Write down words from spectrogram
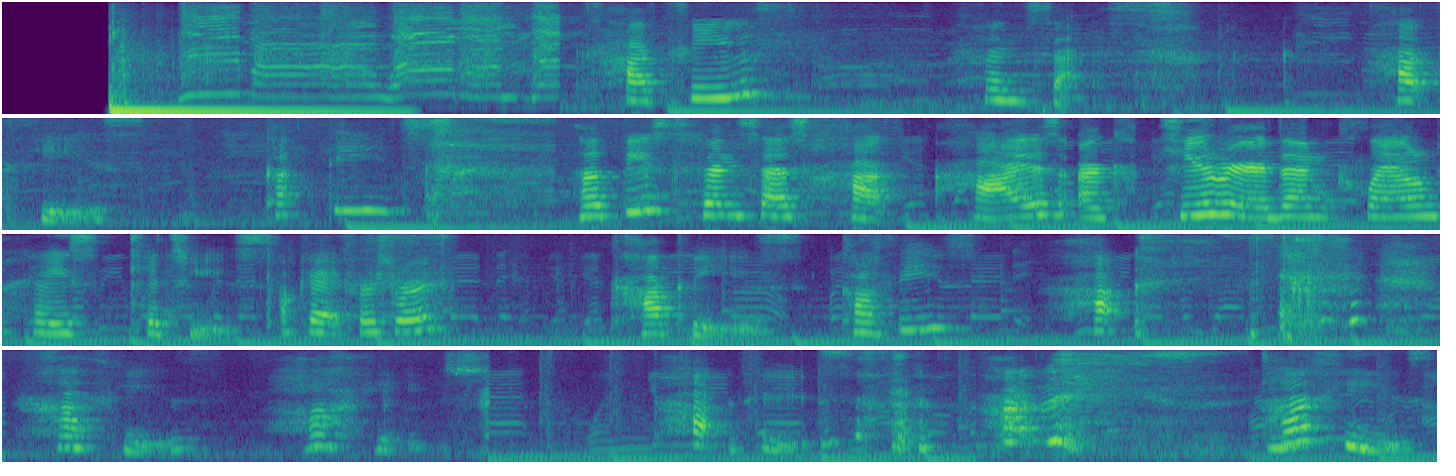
Puppies, princess. Puppies. Cut these. Puppies, princess hu- highs are cuter than clown face kitties. Okay, first word. Puppies. Coffees. Hu- Puppies. Puppies. Puppies. Puppies. Puppies.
